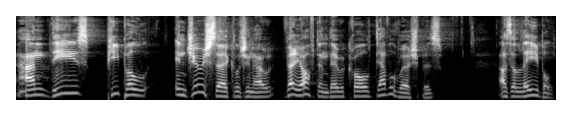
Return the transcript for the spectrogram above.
And these people in Jewish circles, you know, very often they were called devil worshippers as a label.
